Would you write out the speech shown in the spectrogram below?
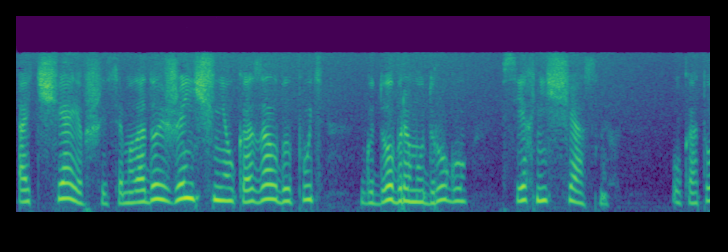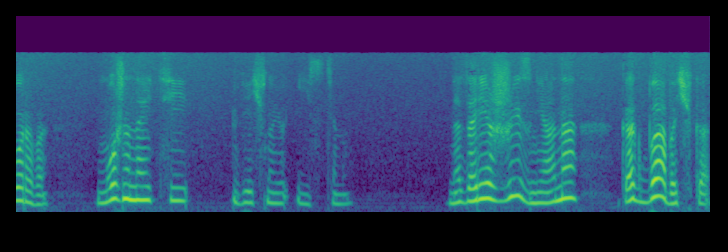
отчаявшейся молодой женщине, указал бы путь к доброму другу всех несчастных, у которого можно найти вечную истину. На заре жизни она, как бабочка,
